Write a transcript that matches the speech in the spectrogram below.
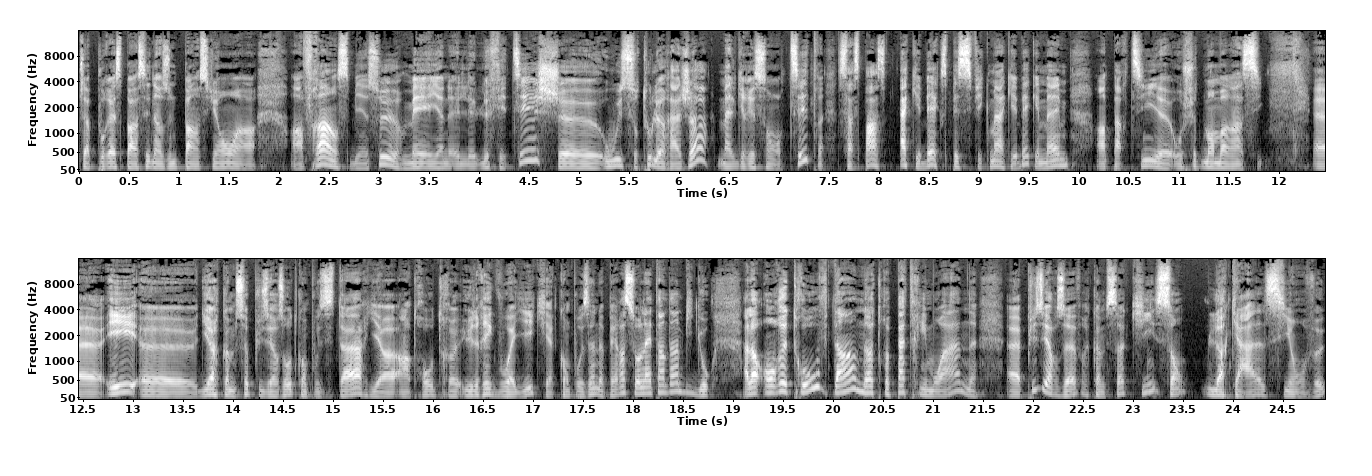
ça pourrait se passer dans une pension en, en France, bien sûr, mais il y en a, le, le fétiche euh, ou surtout le Raja, malgré son titre, ça se passe à Québec, spécifiquement à Québec et même en partie euh, au chute Montmorency temps-ci. Euh, et euh, il y a comme ça plusieurs autres compositeurs. Il y a entre autres Ulrich Voyer qui a composé un opéra sur l'intendant Bigot. Alors on retrouve dans notre patrimoine plusieurs œuvres comme ça qui sont locales, si on veut.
